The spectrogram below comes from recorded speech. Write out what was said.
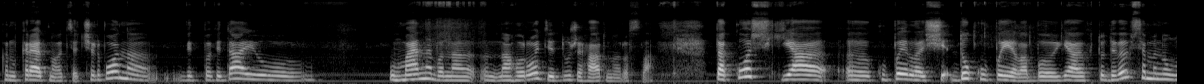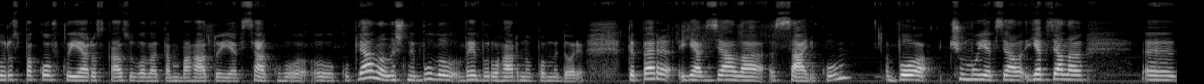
конкретно ця червона, відповідаю. У мене вона на городі дуже гарно росла. Також я е, купила ще докупила, бо я хто дивився минулу розпаковку, я розказувала там багато, я всякого купляла, лише не було вибору гарного помидорів. Тепер я взяла саньку, бо чому я взяла? Я взяла е,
